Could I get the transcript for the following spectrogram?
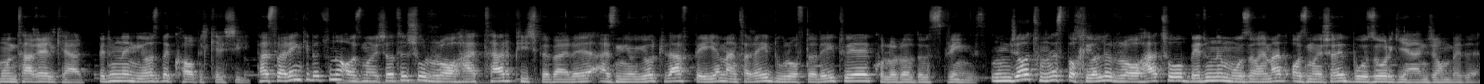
منتقل کرد بدون نیاز به کابل کشی. پس برای اینکه بتونه آزمایشاتش رو راحت تر پیش ببره از نیویورک رفت به یه منطقه دورافتاده توی کلرادو سپرینگز. اونجا تونست با خیال راحت و بدون مزاحمت آزمایش های بزرگی انجام بده.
